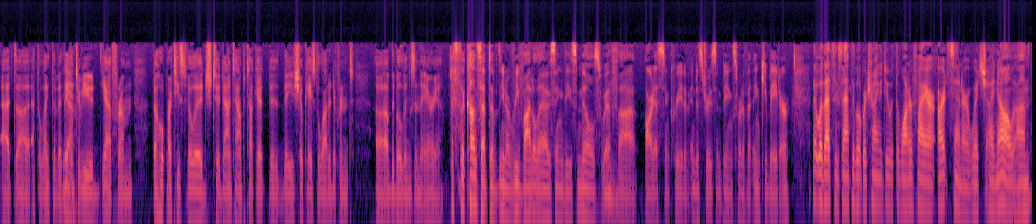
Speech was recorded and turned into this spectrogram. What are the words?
at uh, at the length of it. They Yeah. interviewed, yeah, from the Hope Artiste Village to downtown Pawtucket. They, they showcased a lot of different uh, of the buildings in the area. It's the concept of you know revitalizing these mills with uh, artists and creative industries and being sort of an incubator. That, well, that's exactly what we're trying to do with the Waterfire Art Center, which I know um, Mm-hmm.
